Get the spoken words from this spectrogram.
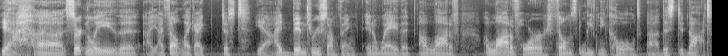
yeah, uh, certainly the I, I, felt like I just yeah I'd been through something in a way that a lot of a lot of horror films leave me cold. Uh, this did not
